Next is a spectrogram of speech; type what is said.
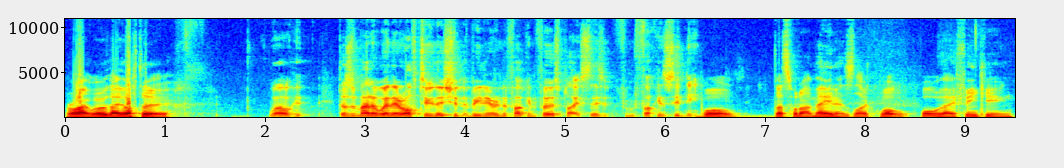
Right, where were they off to? Well, it doesn't matter where they're off to. They shouldn't have been here in the fucking first place. They're from fucking Sydney. Well, that's what I mean. Is like, what what were they thinking?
